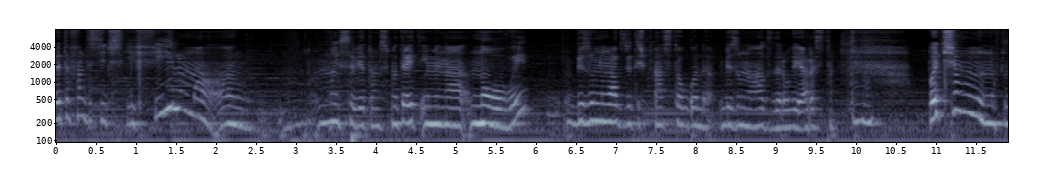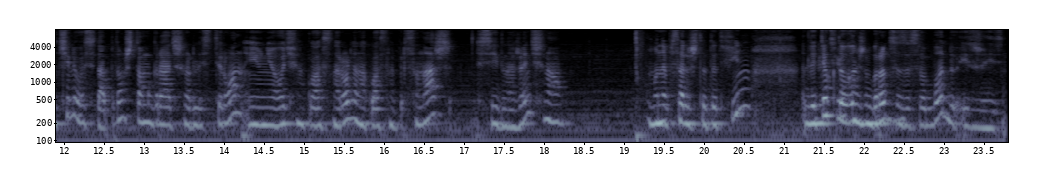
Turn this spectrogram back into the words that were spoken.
это фантастический фильм. Э, Мы советуем смотреть именно новый. Безумный Макс 2015 года. Безумный Макс Дорога ярости. Почему мы включили его сюда? Потому что там играет Шарли Стерон, и у нее очень классная роль, она классный персонаж, сильная женщина. Мы написали, что этот фильм для Для тех, кто вынужден бороться за свободу и жизнь.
